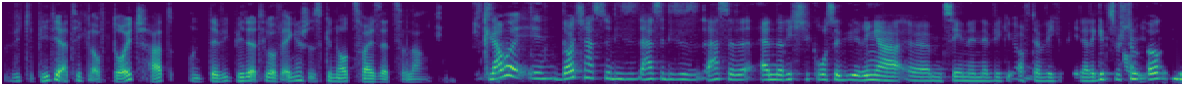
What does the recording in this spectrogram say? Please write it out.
Wikipedia-Artikel auf Deutsch hat und der Wikipedia-Artikel auf Englisch ist genau zwei Sätze lang. Ich glaube, in Deutsch hast du diese, hast du diese, hast du eine richtig große Ringer-Szene in der Wiki, auf der Wikipedia. Da gibt es bestimmt okay. irgendeinen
